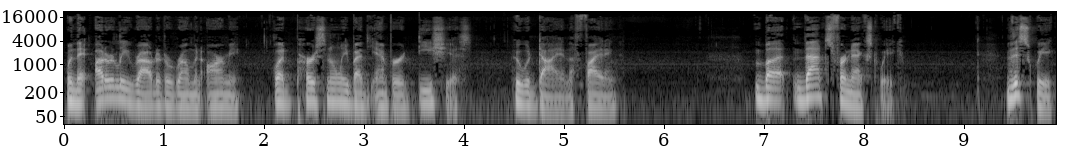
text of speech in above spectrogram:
when they utterly routed a Roman army, led personally by the Emperor Decius, who would die in the fighting. But that's for next week. This week,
